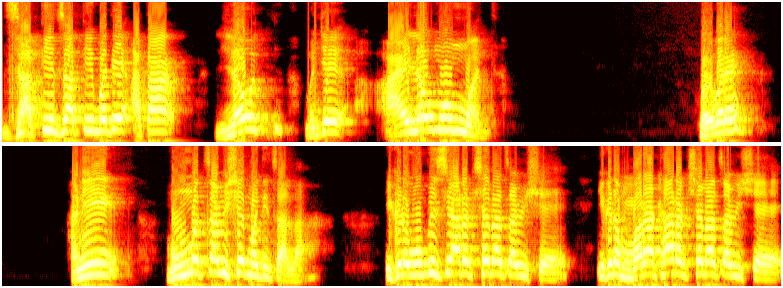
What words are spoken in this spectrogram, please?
जाती जातीमध्ये आता लव म्हणजे आय लव मोहम्मद. बरोबर आहे? आणि मोहम्मदचा विषयमध्ये चाला इकडे ओबीसी आरक्षणाचा विषय इकडे मराठा आरक्षणाचा विषय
